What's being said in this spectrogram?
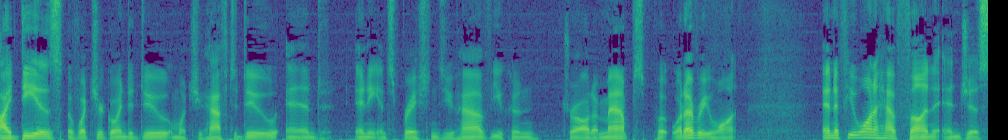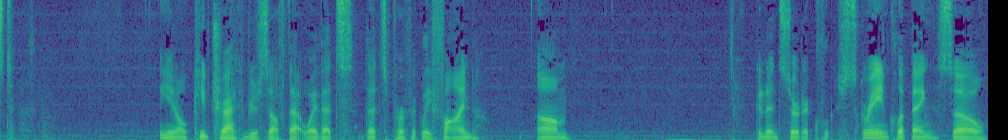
ideas of what you're going to do and what you have to do, and any inspirations you have. You can draw out maps, put whatever you want. And if you want to have fun and just you know keep track of yourself that way, that's that's perfectly fine. Um, gonna insert a cl screen clipping, so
